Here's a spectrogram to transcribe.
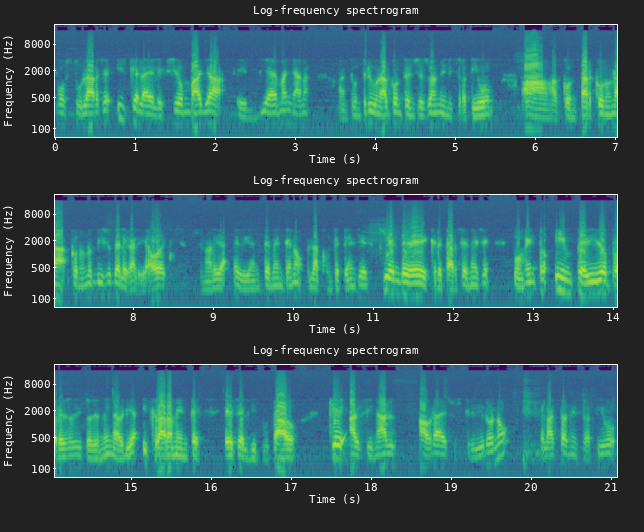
postularse y que la elección vaya el día de mañana ante un tribunal contencioso administrativo a contar con una con unos vicios de legalidad o de constitucionalidad. Evidentemente no. La competencia es quién debe decretarse en ese momento impedido por esa situación de inhabilidad y claramente es el diputado que al final habrá de suscribir o no el acto administrativo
